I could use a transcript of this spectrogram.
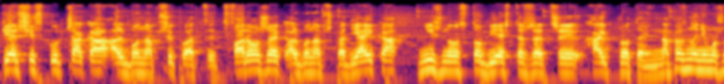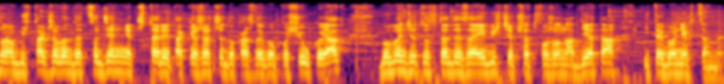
piersi z kurczaka, albo na przykład twarożek, albo na przykład jajka, niż non-stop jeść te rzeczy high protein. Na pewno nie można robić tak, że będę codziennie cztery takie rzeczy do każdego posiłku jadł, bo będzie to wtedy zajebiście przetworzona dieta i tego nie chcemy.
